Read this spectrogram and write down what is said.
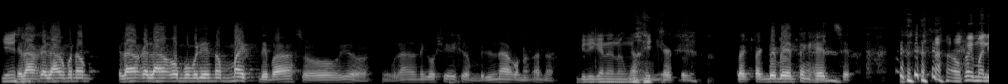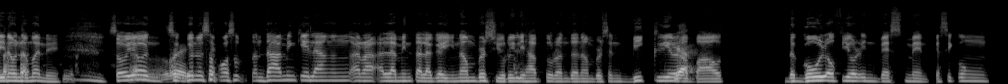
Yes. kailangan kailangan mo ng kailangan kailangan ko bumili ng mic, 'di ba? So, yun, wala na negotiation, bili na ako ng ano, Bili ka na ng ng mic. tag tagbebenteng headset. okay, malinaw naman eh. So yun, so ganun sa cost ang daming kailangang ara- alamin talaga yung numbers, you really have to run the numbers and be clear Yeah. about the goal of your investment. Kasi kung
